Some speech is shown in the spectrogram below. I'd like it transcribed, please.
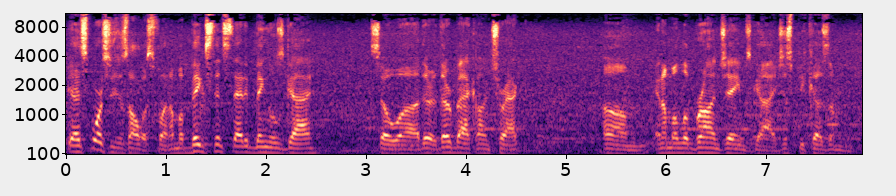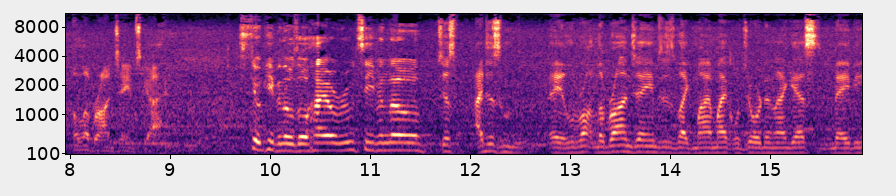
yeah, sports are just always fun. I'm a big Cincinnati Bengals guy, so uh, they're they're back on track. Um, and I'm a LeBron James guy just because I'm a LeBron James guy. Still keeping those Ohio roots, even though Just I just hey LeBron, LeBron James is like my Michael Jordan, I guess maybe.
